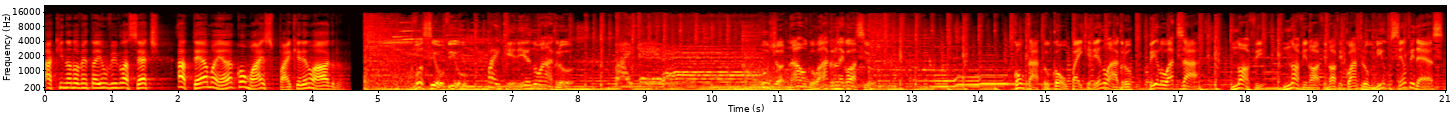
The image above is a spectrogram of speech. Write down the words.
aqui na 91,7. Até amanhã com mais Pai Querendo Agro. Você ouviu Pai Querendo Agro? Pai Querer. O Jornal do Agronegócio. Contato com o Pai Querendo Agro pelo WhatsApp 999941110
